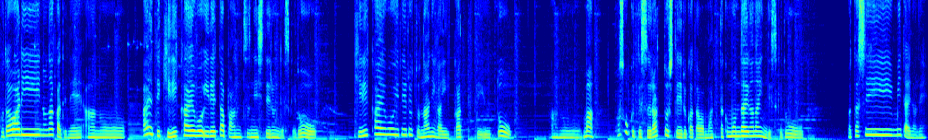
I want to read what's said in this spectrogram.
こだわりの中でねあのあえて切り替えを入れたパンツにしてるんですけど切り替えを入れると何がいいかっていうとあのまあ細くてスラッとしている方は全く問題がないんですけど私みたいなね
